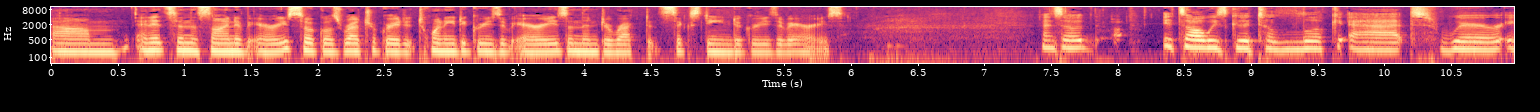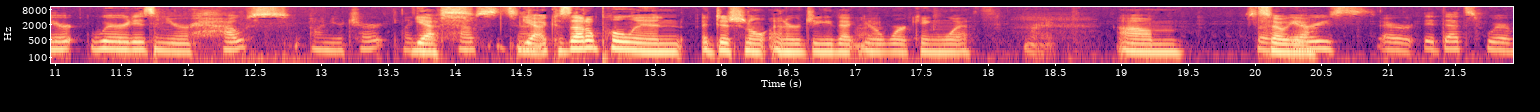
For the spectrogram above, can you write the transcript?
Um, and it's in the sign of Aries, so it goes retrograde at 20 degrees of Aries and then direct at 16 degrees of Aries. And so it's always good to look at where where it is in your house on your chart. Like yes. Yeah, because that'll pull in additional energy that you're working with. Right. Um, So, So, yeah. Aries, or it, that's where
